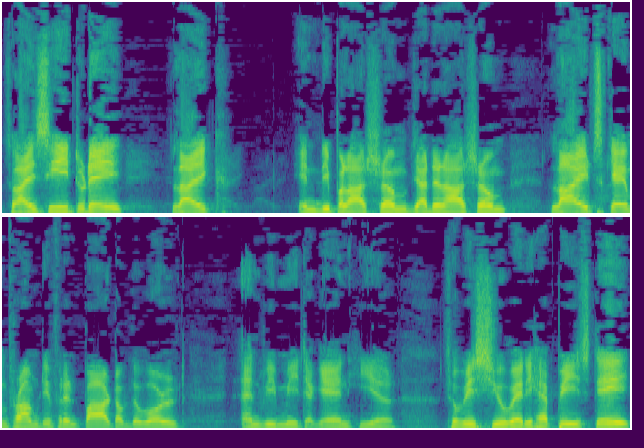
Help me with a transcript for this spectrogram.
So I see today like in Dipal Ashram, Jadan Ashram, lights came from different part of the world and we meet again here. So wish you very happy stay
